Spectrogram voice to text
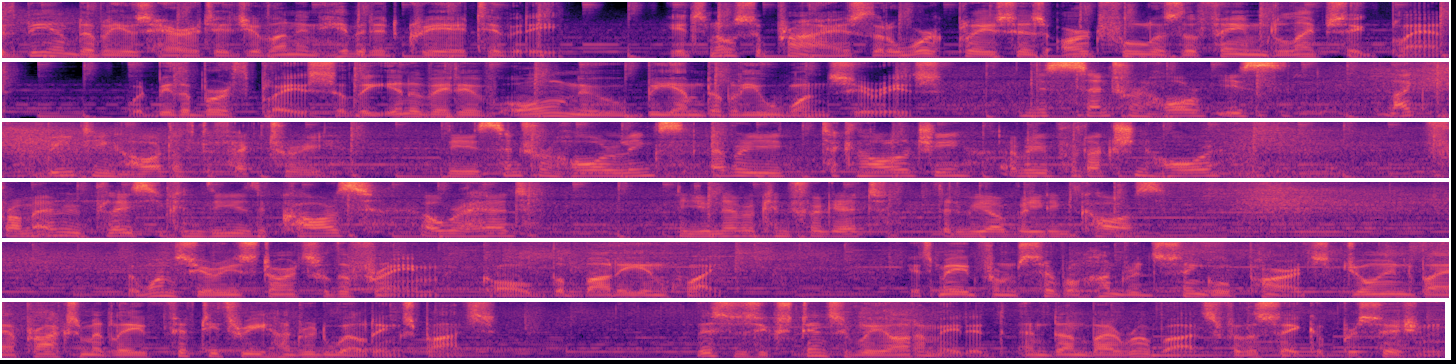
With BMW's heritage of uninhibited creativity, it's no surprise that a workplace as artful as the famed Leipzig plant would be the birthplace of the innovative all-new BMW 1 Series. This central hall is like the beating heart of the factory. The central hall links every technology, every production hall. From every place you can see the cars overhead, and you never can forget that we are building cars. The 1 Series starts with a frame called the body in white. It's made from several hundred single parts joined by approximately 5,300 welding spots. This is extensively automated and done by robots for the sake of precision.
